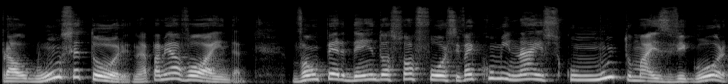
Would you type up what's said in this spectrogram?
para alguns setores, não é para minha avó ainda, vão perdendo a sua força e vai culminar isso com muito mais vigor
